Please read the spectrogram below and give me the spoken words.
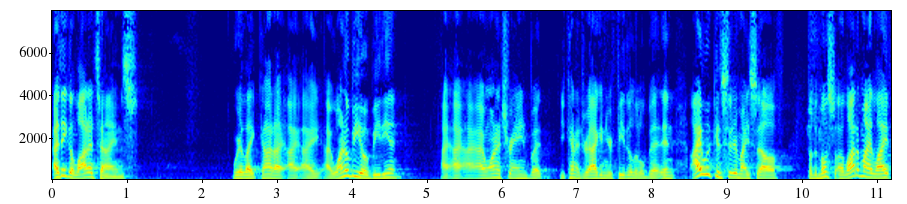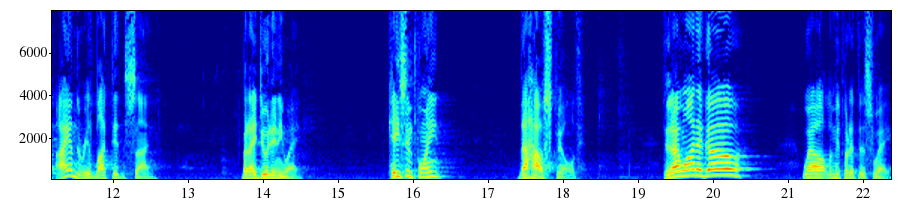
I think a lot of times we're like, God, I, I, I want to be obedient. I, I, I want to train, but you're kind of dragging your feet a little bit. And I would consider myself, for the most, a lot of my life, I am the reluctant son. But I do it anyway. Case in point, the house build. Did I want to go? Well, let me put it this way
